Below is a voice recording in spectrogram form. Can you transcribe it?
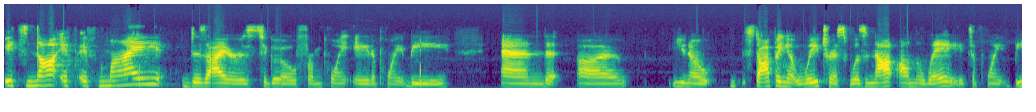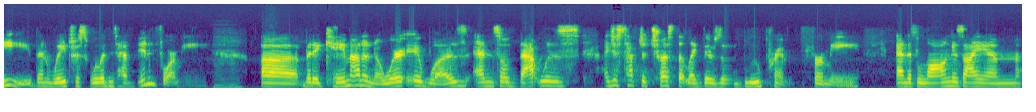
It's not, if, if my desire is to go from point A to point B and, uh, you know, stopping at waitress was not on the way to point B, then waitress wouldn't have been for me. Mm-hmm. Uh, but it came out of nowhere. It was, and so that was. I just have to trust that like there's a blueprint for me, and as long as i am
